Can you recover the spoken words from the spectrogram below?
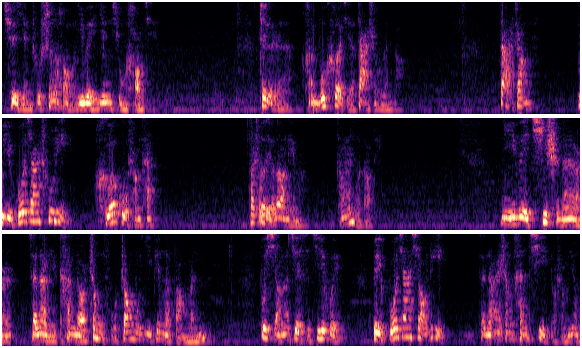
却引出身后一位英雄豪杰。这个人啊，很不客气的大声问道：“大丈夫不与国家出力，何故长叹？”他说的有道理吗？当然有道理。你一位七尺男儿在那里看到政府招募义兵的榜文，不想着借此机会为国家效力，在那唉声叹气有什么用？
